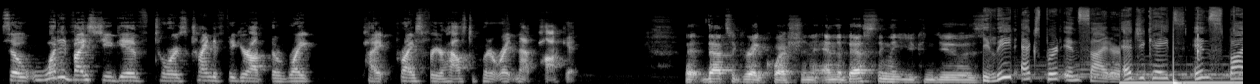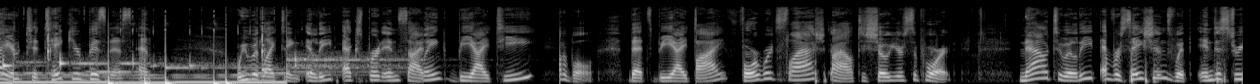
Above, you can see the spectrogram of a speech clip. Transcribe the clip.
so what advice do you give towards trying to figure out the right price for your house to put it right in that pocket? That's a great question. And the best thing that you can do is Elite Expert Insider educates, inspires to take your business and we would like to Elite Expert Insider link BIT Audible. That's BIT forward slash file to show your support. Now to Elite Conversations with Industry.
